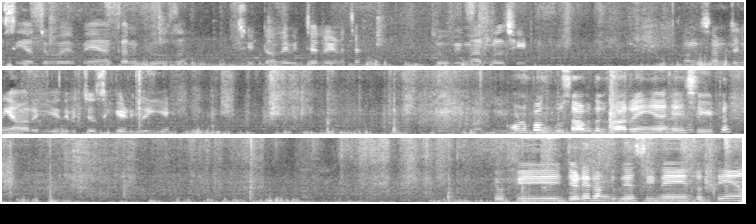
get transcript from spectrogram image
ਅਸੀਂ ਅੱਜ ਹੋਏ ਪਏ ਆ ਕਨਫਿਊਜ਼ ਸ਼ੀਟਾਂ ਦੇ ਵਿੱਚ ਲੈਣ ਚ ਜੋ ਵੀ ਮਾਰਬਲ ਸ਼ੀਟ। ਸਾਨੂੰ ਸਮਝ ਨਹੀਂ ਆ ਰਹੀ ਇਹਦੇ ਵਿੱਚ ਅਸੀਂ ਕਿਹੜੀ ਲਈਏ। ਹੁਣ ਭੰਗੂ ਸਾਹਿਬ ਦਿਖਾ ਰਹੇ ਆ ਇਹ ਸ਼ੀਟ। ਕਿਉਂਕਿ ਜਿਹੜੇ ਰੰਗ ਦੇ ਅਸੀਂ ਨੇ ਦਿੱਤੇ ਆ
